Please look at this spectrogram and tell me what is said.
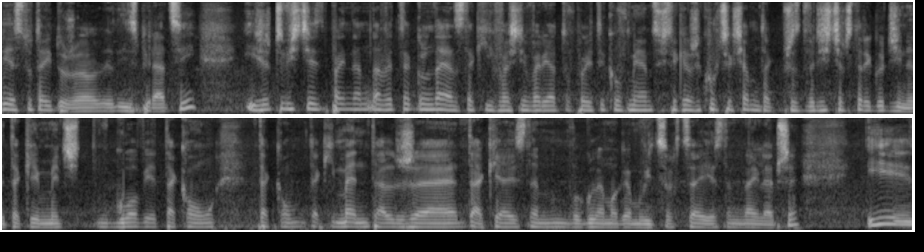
jest tutaj dużo inspiracji. I rzeczywiście pamiętam, nawet oglądając takich właśnie wariatów polityków, miałem coś takiego, że kurczę, chciałbym tak przez 24 godziny takie mieć w głowie taką, taką, taki mental, że tak, ja jestem, w ogóle mogę mówić co chcę, jestem najlepszy. I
